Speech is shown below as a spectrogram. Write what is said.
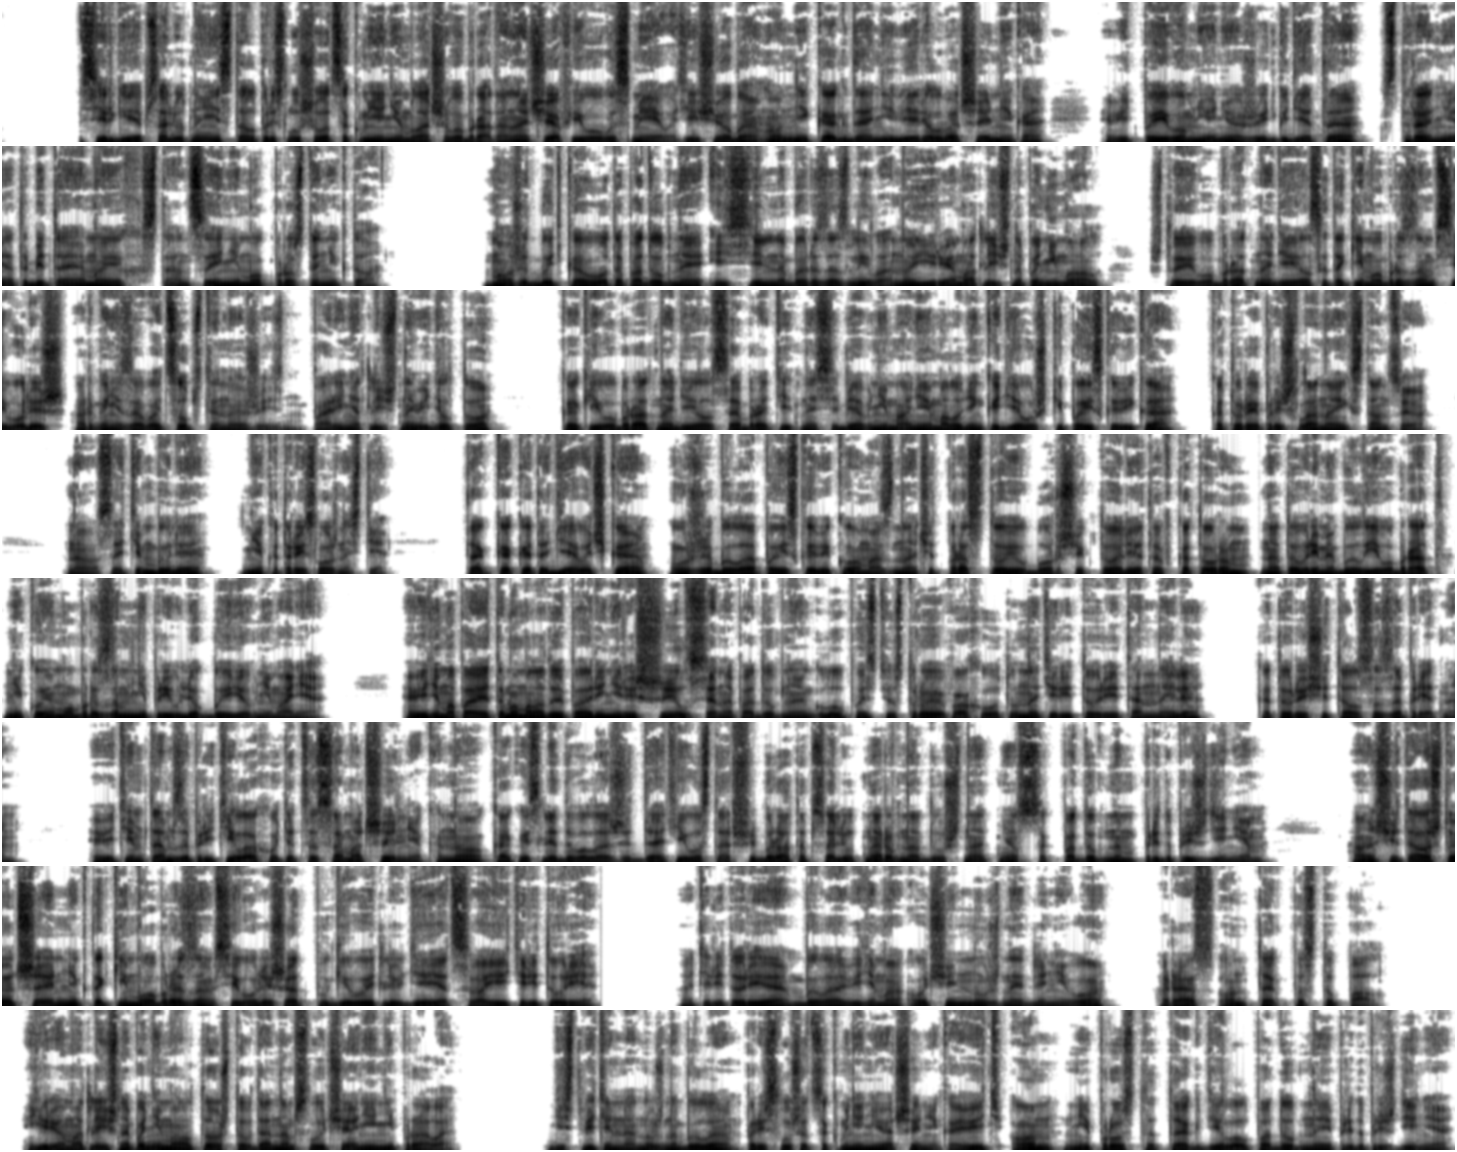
Сергей абсолютно не стал прислушиваться к мнению младшего брата, начав его высмеивать. Еще бы, он никогда не верил в отшельника, ведь, по его мнению, жить где-то в стороне от обитаемых станций не мог просто никто. Может быть, кого-то подобное и сильно бы разозлило, но Ерема отлично понимал, что его брат надеялся таким образом всего лишь организовать собственную жизнь. Парень отлично видел то, как его брат надеялся обратить на себя внимание молоденькой девушки-поисковика, которая пришла на их станцию. Но с этим были некоторые сложности так как эта девочка уже была поисковиком, а значит простой уборщик туалета, в котором на то время был его брат, никоим образом не привлек бы ее внимания. Видимо, поэтому молодой парень не решился на подобную глупость, устроив охоту на территории тоннеля, который считался запретным. Ведь им там запретил охотиться сам отшельник, но, как и следовало ожидать, его старший брат абсолютно равнодушно отнесся к подобным предупреждениям. Он считал, что отшельник таким образом всего лишь отпугивает людей от своей территории. А территория была, видимо, очень нужной для него, раз он так поступал. Ерем отлично понимал то, что в данном случае они не правы. Действительно, нужно было прислушаться к мнению отшельника, ведь он не просто так делал подобные предупреждения.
